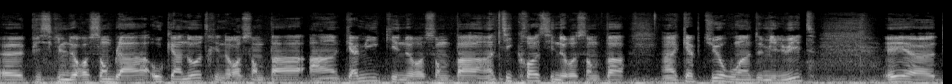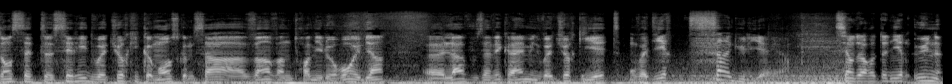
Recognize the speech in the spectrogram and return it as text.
euh, puisqu'il ne ressemble à aucun autre. Il ne ressemble pas à un Kamiq, il ne ressemble pas à un T-Cross, il ne ressemble pas à un Capture ou un 2008. Et euh, dans cette série de voitures qui commence comme ça à 20, 23 000 euros, eh bien euh, là vous avez quand même une voiture qui est, on va dire, singulière. Si on doit retenir une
